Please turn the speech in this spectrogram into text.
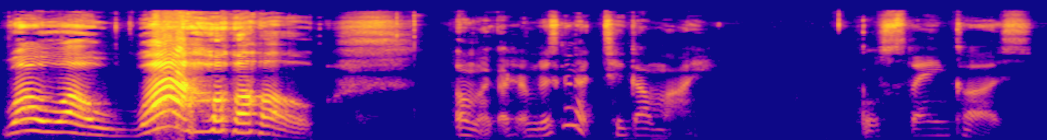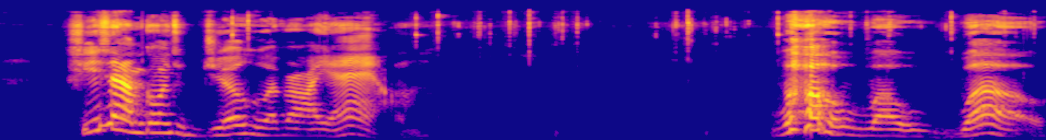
Whoa, whoa, whoa! Oh my gosh, I'm just gonna take out my ghost thing because she said I'm going to jail whoever I am. Whoa, whoa, whoa.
